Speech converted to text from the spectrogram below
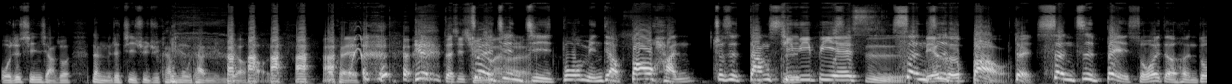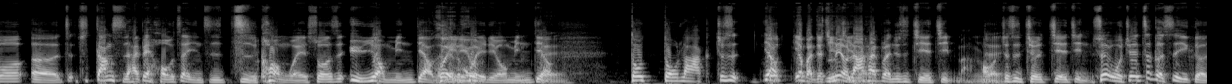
我就心想说，那你们就继续去看木炭民调好了，OK，因为最近几波民调包含。就是当时 TVBS 甚至联合报。对，甚至被所谓的很多呃，这当时还被侯正营之指控为说是御用民调的汇流。民调，都都拉，就是要要不然就没有拉开，不然就是接近嘛，哦，就是就接近，所以我觉得这个是一个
